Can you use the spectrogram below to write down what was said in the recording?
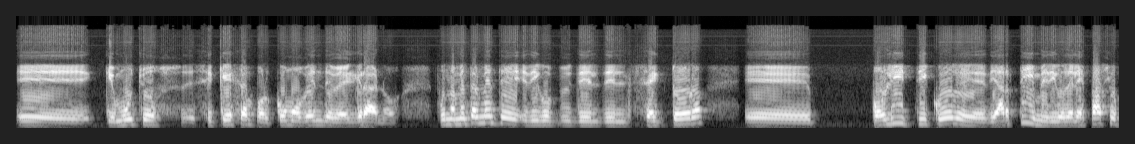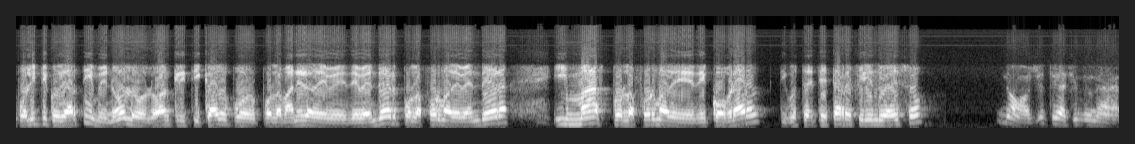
que muchos se quejan por cómo vende Belgrano, fundamentalmente digo del, sector político de, Artime, digo del espacio político de Artime, ¿no? Lo, han criticado por, la manera de, vender, por la forma de vender y más por la forma de, cobrar. Digo, ¿te estás refiriendo a eso? No, yo estoy haciendo una,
